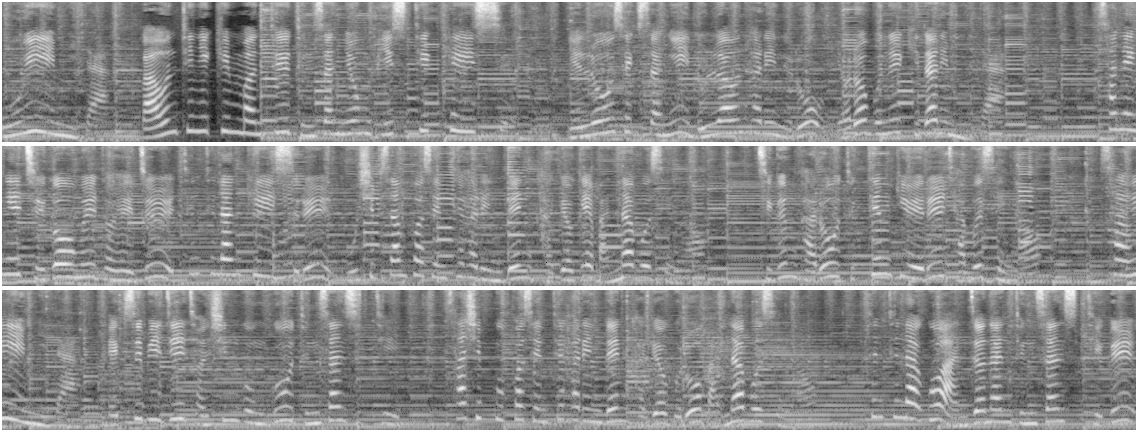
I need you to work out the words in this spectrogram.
5위입니다. 마운틴 이퀴먼트 등산용 비스틱 케이스. 옐로우 색상이 놀라운 할인으로 여러분을 기다립니다. 산행의 즐거움을 더해줄 튼튼한 케이스를 53% 할인된 가격에 만나보세요. 지금 바로 득템 기회를 잡으세요. 4위입니다. 엑스비지 전신공구 등산 스틱 49% 할인된 가격으로 만나보세요. 튼튼하고 안전한 등산 스틱을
